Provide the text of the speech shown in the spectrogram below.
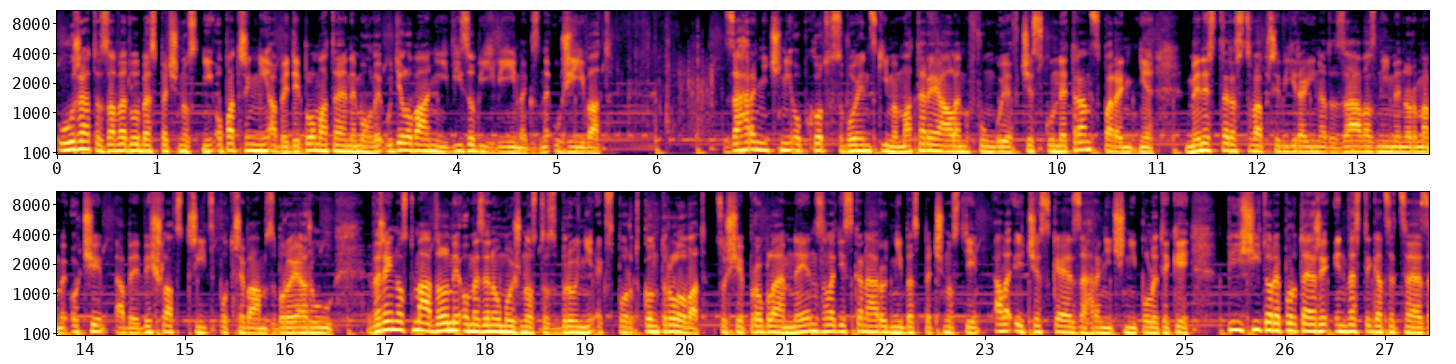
Úřad zavedl bezpečnostní opatření, aby diplomaté nemohli udělování vízových výjimek zneužívat. Zahraniční obchod s vojenským materiálem funguje v Česku netransparentně. Ministerstva přivírají nad závaznými normami oči, aby vyšla vstříc potřebám zbrojařů. Veřejnost má velmi omezenou možnost zbrojní export kontrolovat, což je problém nejen z hlediska národní bezpečnosti, ale i české zahraniční politiky. Píší to reportéři Investigace.cz.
